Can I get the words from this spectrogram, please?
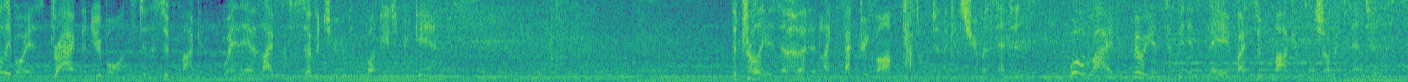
Trolley boys drag the newborns to the supermarket where their life of servitude and bondage begins. The trolleys are herded like factory farm cattle to the consumer centers. Worldwide, millions have been enslaved by supermarkets and shopping centers.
